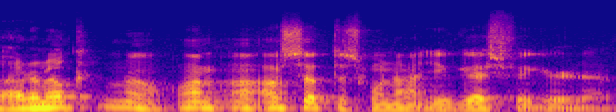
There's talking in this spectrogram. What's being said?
Loudermilk? No, I'm, I'll set this one out. You guys figure it out.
